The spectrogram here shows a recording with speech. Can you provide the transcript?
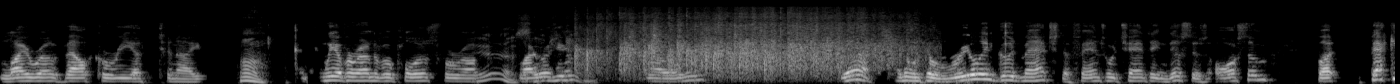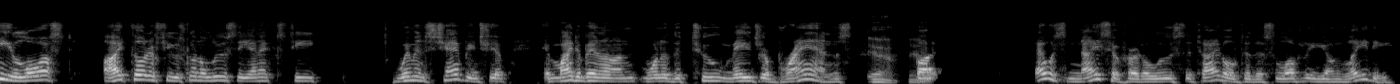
Lyra Valkyria tonight. Huh. Can we have a round of applause for uh, Yes. Lyra here? Yeah, and it was a really good match. The fans were chanting, "This is awesome!" But Becky lost. I thought if she was going to lose the NXT Women's Championship, it might have been on one of the two major brands. Yeah. yeah. But that was nice of her to lose the title to this lovely young lady.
